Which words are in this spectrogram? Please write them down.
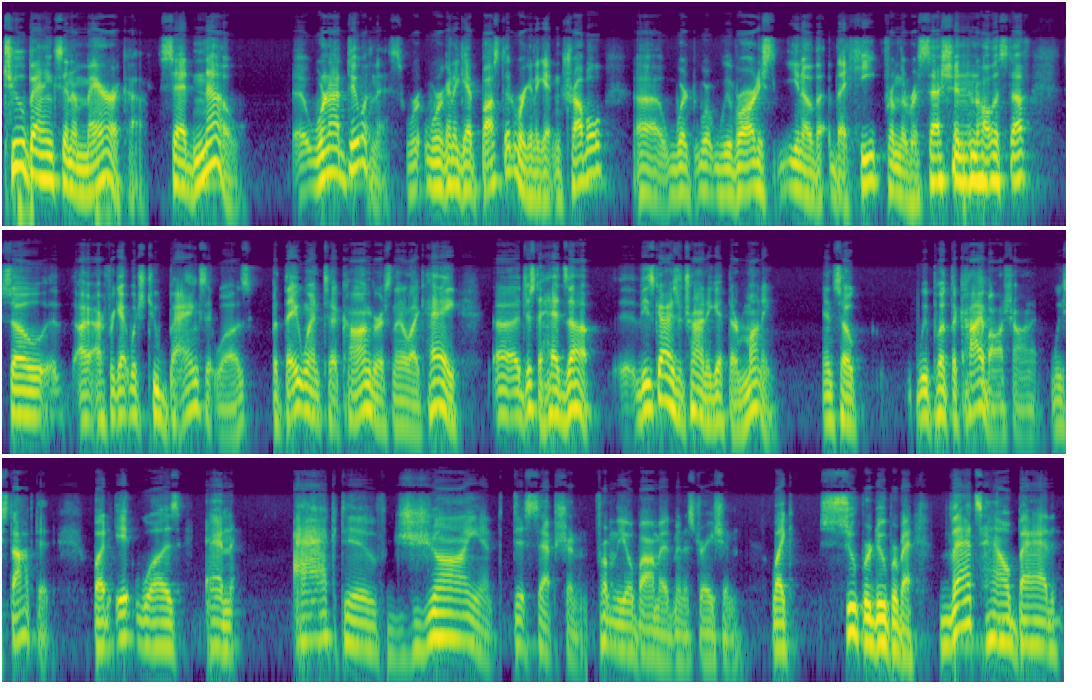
Two banks in America said no. Uh, we're not doing this. We're, we're going to get busted. We're going to get in trouble. Uh, we're, we have already, you know, the, the heat from the recession and all this stuff. So I, I, forget which two banks it was, but they went to Congress and they're like, hey, uh, just a heads up, these guys are trying to get their money. And so we put the kibosh on it. We stopped it. But it was an active, giant deception from the Obama administration. Like super duper bad. That's how bad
